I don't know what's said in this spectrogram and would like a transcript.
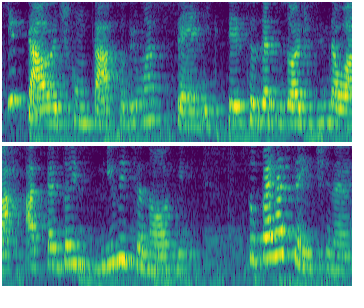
Que tal eu te contar sobre uma série que teve seus episódios indo ao ar até 2019 super recente, né?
